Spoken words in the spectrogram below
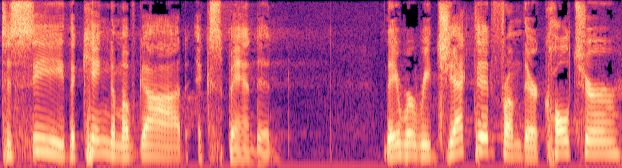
to see the kingdom of God expanded. They were rejected from their culture.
